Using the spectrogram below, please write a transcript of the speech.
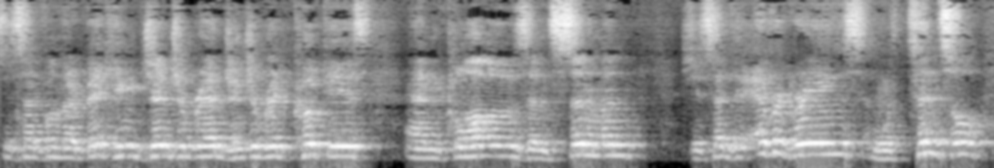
She said when they're baking gingerbread, gingerbread cookies, and cloves and cinnamon. She said the evergreens and with tinsel,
